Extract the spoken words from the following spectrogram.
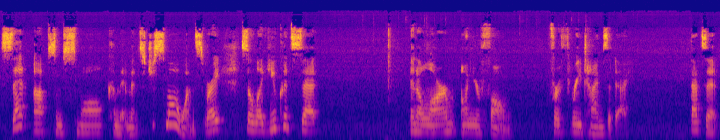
set up some small commitments, just small ones, right? So like you could set an alarm on your phone for three times a day. That's it.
